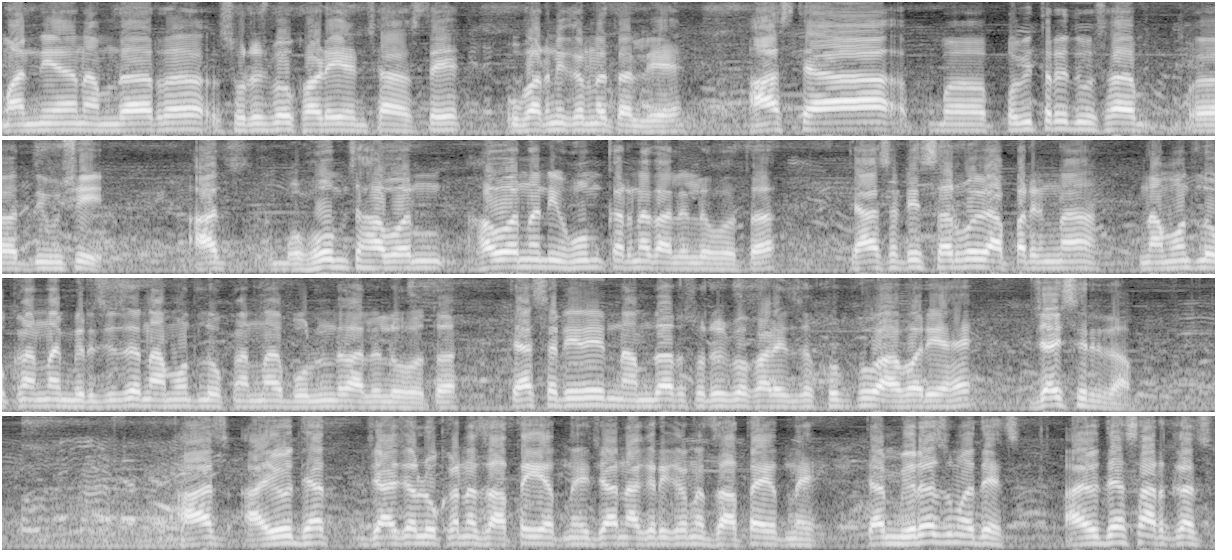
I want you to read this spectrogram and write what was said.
माननीय नामदार सुरेशभाऊ खाडे यांच्या हस्ते उभारणी करण्यात आली आहे. आज त्या पवित्र दिवसा दिवशी आज होमचं हवन हवन आणि होम करण्यात आलेलं होतं. त्यासाठी सर्व व्यापाऱ्यांना नामवंत लोकांना मिरजेच्या नामवंत लोकांना बोलण्यात आलेलं होतं. त्यासाठी नामदार सुरेश खाडे खूप खूप आभारी आहे. जय श्रीराम. आज अयोध्यात ज्या ज्या लोकांना जाता येत नाही ज्या नागरिकांना जाता येत नाही त्या मिरजमध्येच अयोध्यासारखंच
